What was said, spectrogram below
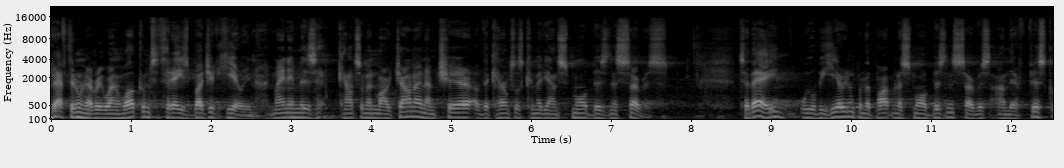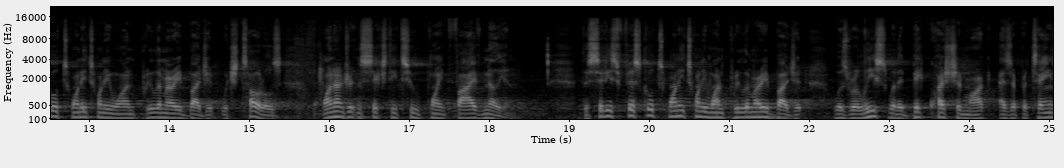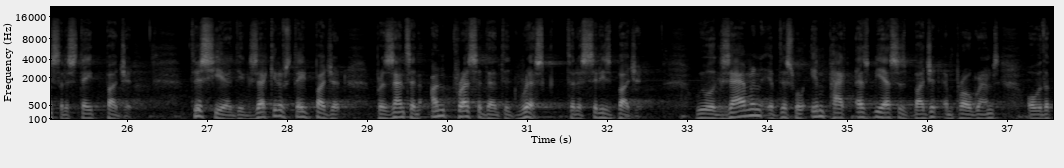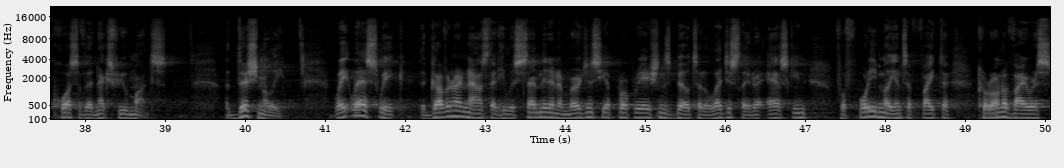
Good afternoon, everyone. Welcome to today's budget hearing. My name is Councilman Mark Gjonaj, and I'm Chair of the Council's Committee on Small Business Service. Today, we will be hearing from the Department of Small Business Service on their fiscal 2021 preliminary budget, which totals 162.5 million. The city's fiscal 2021 preliminary budget was released with a big question mark as it pertains to the state budget. This year, the executive state budget presents an unprecedented risk to the city's budget. We will examine if this will impact SBS's budget and programs over the course of the next few months. Additionally, late last week, the governor announced that he was sending an emergency appropriations bill to the legislature asking for 40 million to fight the coronavirus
